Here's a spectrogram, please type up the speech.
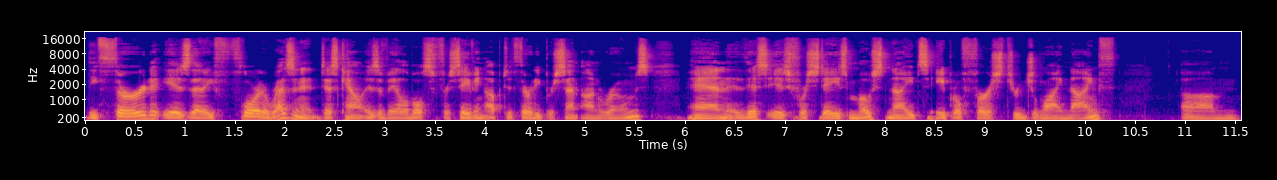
the third is that a Florida resident discount is available for saving up to 30% on rooms. And this is for stays most nights, April 1st through July 9th. Um,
